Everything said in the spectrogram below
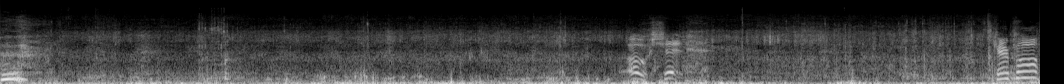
oh shit. Careful.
